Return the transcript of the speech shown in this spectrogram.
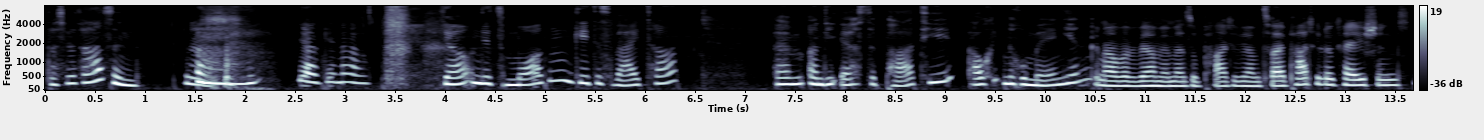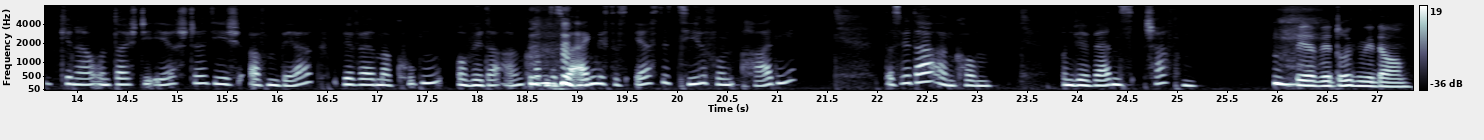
dass wir da sind. Ja. Ja, genau. Ja, und jetzt morgen geht es weiter ähm, an die erste Party, auch in Rumänien. Genau, weil wir haben immer so Party, wir haben zwei Party-Locations. Genau, und da ist die erste, die ist auf dem Berg. Wir werden mal gucken, ob wir da ankommen. Das war eigentlich das erste Ziel von Hadi, dass wir da ankommen. Und wir werden es schaffen. Wir, wir drücken die Daumen.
